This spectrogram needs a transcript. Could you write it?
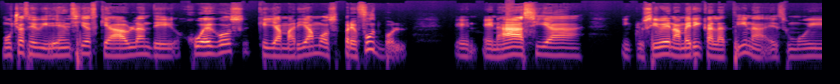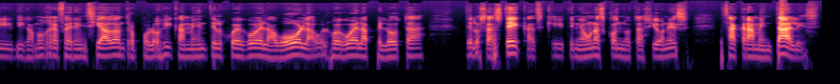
muchas evidencias que hablan de juegos que llamaríamos prefútbol en, en Asia, inclusive en América Latina. Es muy, digamos, referenciado antropológicamente el juego de la bola o el juego de la pelota de los aztecas, que tenía unas connotaciones sacramentales.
